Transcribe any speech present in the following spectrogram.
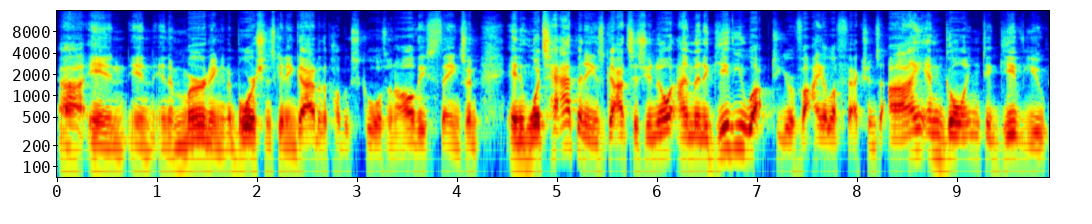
Uh, in, in, in murdering and abortions, getting God out of the public schools and all these things. And, and what's happening is God says, you know what, I'm going to give you up to your vile affections. I am going to give you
